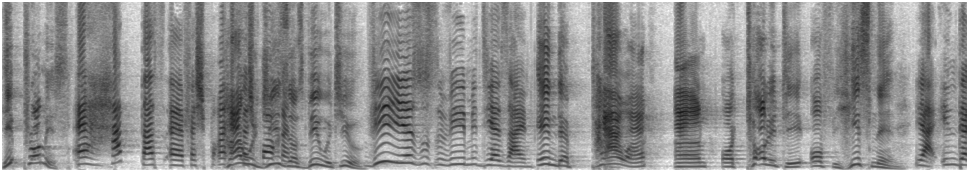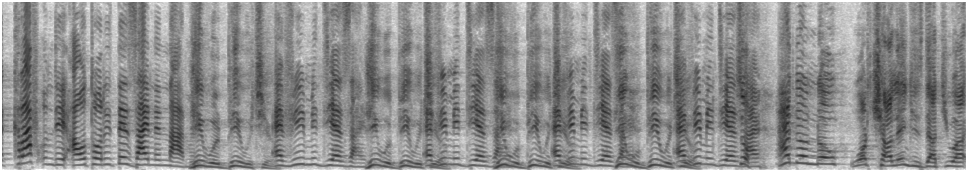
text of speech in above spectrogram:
he promised. Er hat das äh, verspro How will. Jesus be with you? Wie Jesus will mit dir sein. In the power and authority of his name. Ja, in der Kraft und der Autorität seinen Namen. He will be with you. Er will mit dir sein. He will be with Er will you. mit dir sein. He will be with er you. will mit dir He will be with er you. will mit dir So sein. I don't know what challenges that you are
